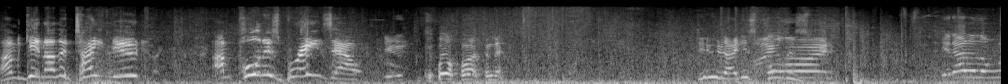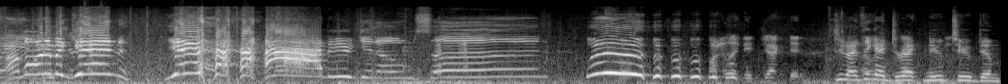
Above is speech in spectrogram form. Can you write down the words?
I'm getting on the tight, dude. I'm pulling his brains out. Dude, pull on that. Dude, I just pulled his. Get out of the way! I'm on him again! Yeah! Dude, get home, son! Woo! Pilot ejected. Dude, I think I direct noob tubed him.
